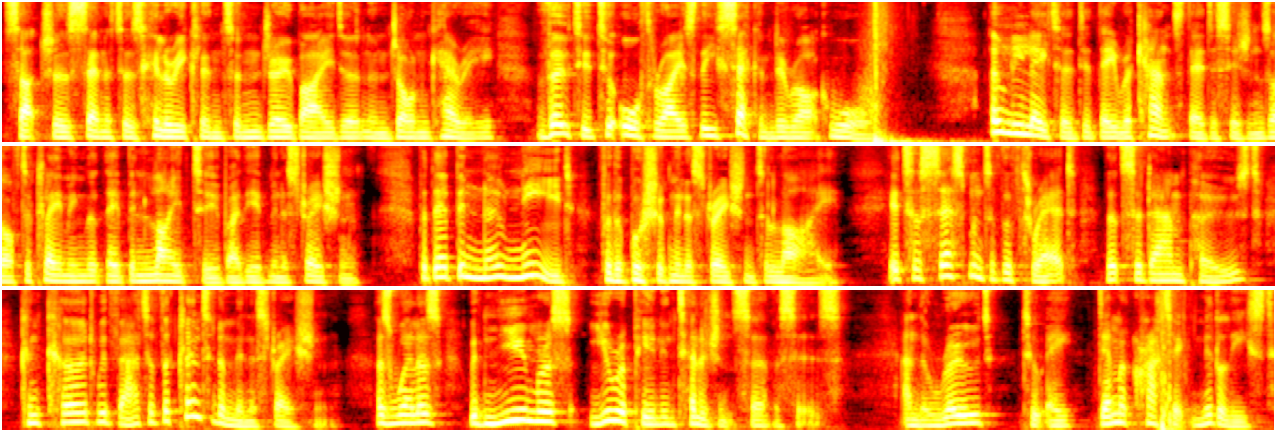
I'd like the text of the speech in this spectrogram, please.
such as Senators Hillary Clinton, Joe Biden, and John Kerry, voted to authorize the Second Iraq War. Only later did they recant their decisions after claiming that they'd been lied to by the administration. But there had been no need for the Bush administration to lie. Its assessment of the threat that Saddam posed concurred with that of the Clinton administration, as well as with numerous European intelligence services. And the road to a democratic Middle East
